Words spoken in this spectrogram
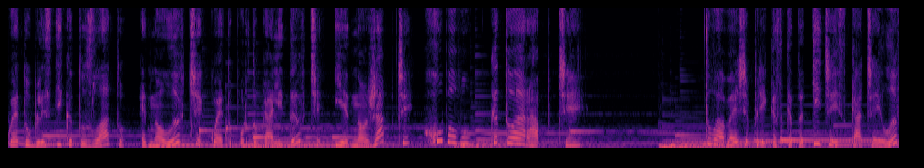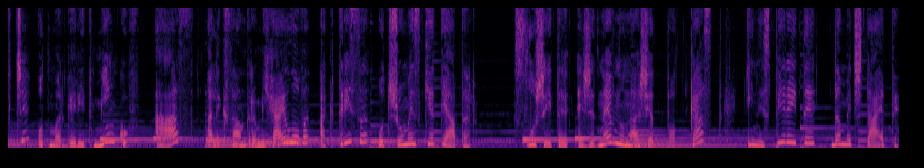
което блести като злато, едно лъвче, което портокали дъвче и едно жабче, хубаво като арабче. Това беше приказката Тича изкача и лъвче от Маргарит Минков, а аз, Александра Михайлова, актриса от Шуменския театър. Слушайте ежедневно нашият подкаст и не спирайте да мечтаете.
